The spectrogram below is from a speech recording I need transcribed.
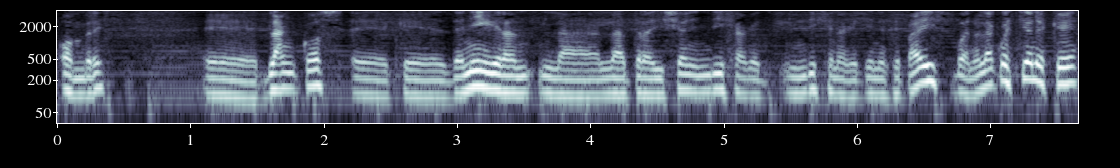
hombres, eh, blancos eh, que denigran la, tradición indígena que, indígena que tiene ese país. Bueno, la cuestión es que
